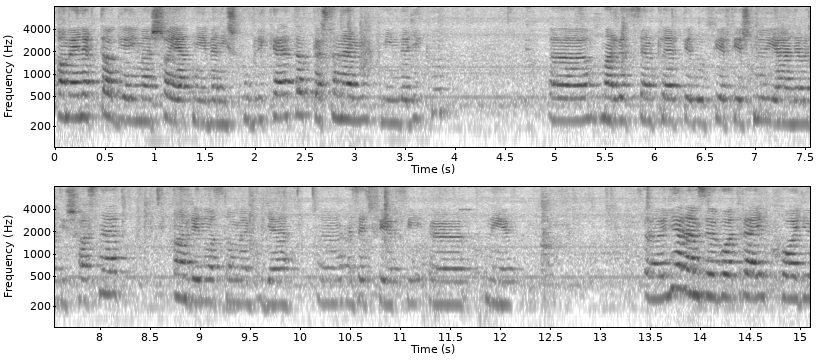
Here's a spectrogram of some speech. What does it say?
amelynek tagjai már saját néven is publikáltak, persze nem mindegyikük. Margaret St. Clair például férfi és női álnevet is használt, André Norton meg ugye ez egy férfi név. Jellemző volt rájuk, hogy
